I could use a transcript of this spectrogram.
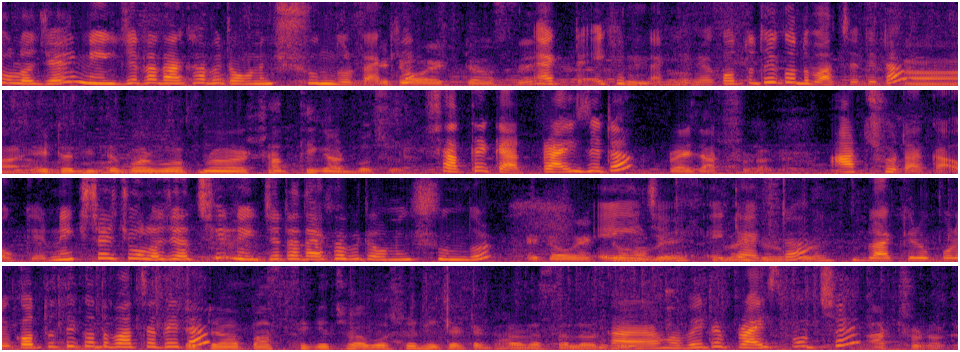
চলে যাই। নেক্সট যেটা দেখাবে এটা অনেক সুন্দর। দেখেন। একটা আছে। একটা এখানে দেখে কত থেকে কত বাচ্চাদের এটা? এটা দিতে পারব আপনার সাত থেকে আট বছর। সাত থেকে আট। প্রাইস এটা? প্রাইস আটশো টাকা। আটশো টাকা ওকে। নেক্সটে চলে যাচ্ছি। নেক্সট যেটা দেখাবে এটা অনেক সুন্দর। এটাও একটা হবে এটা একটা। ব্ল্যাকের উপরে। কত থেকে কত বাচ্চাদের এটা? এটা পাঁচ থেকে ছয় বছর নিচে একটা ঘাড়া সালোয়ার গাড়া হবে। এটা প্রাইস পড়ছে? আটশো টাকা।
